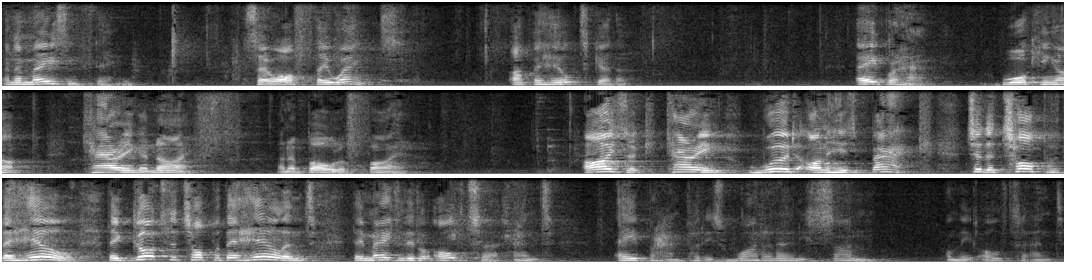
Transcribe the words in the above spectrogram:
An amazing thing. So off they went, up a hill together. Abraham walking up, carrying a knife and a bowl of fire. Isaac carrying wood on his back to the top of the hill. They got to the top of the hill and they made a little altar. And Abraham put his one and only son on the altar and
